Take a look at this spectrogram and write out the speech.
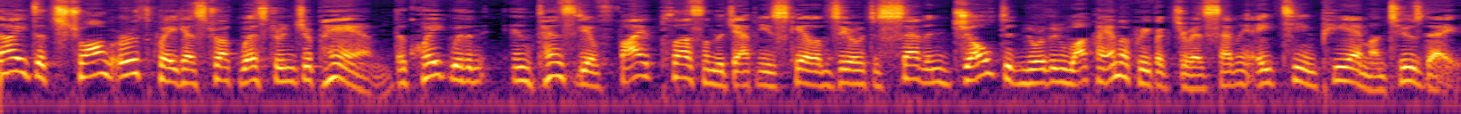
Tonight, a strong earthquake has struck western Japan. The quake with an intensity of 5 plus on the Japanese scale of 0 to 7 jolted northern Wakayama prefecture at 7.18 p.m. on Tuesday.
